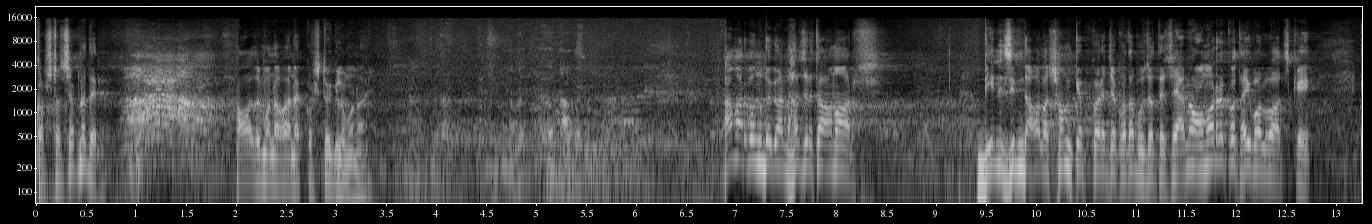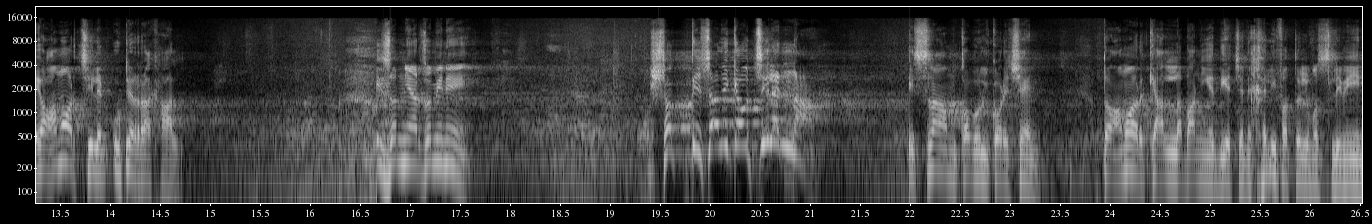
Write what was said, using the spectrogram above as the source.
কষ্ট হচ্ছে আপনাদের? আওয়াজ মনে হয় না, কষ্ট গেল মনে হয়। আমার বন্ধুগণ হজরত আমার দিন জিন্দা হলো, সংক্ষেপ করে যে কথা বুঝাতে চাই। আমি অমরের কথাই বলব আজকে। এ অমর ছিলেন উটের রাখাল। এই জন্যার জমিনে শক্তিশালী কেউ ছিলেন না। ইসলাম কবুল করেছেন। তো অমরকে আল্লাহ বানিয়ে দিয়েছেন খলিফাতুল মুসলিমিন,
